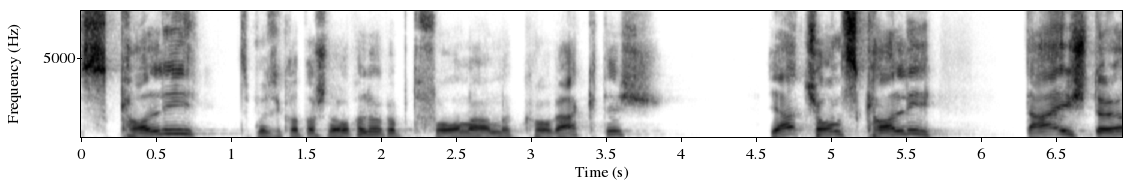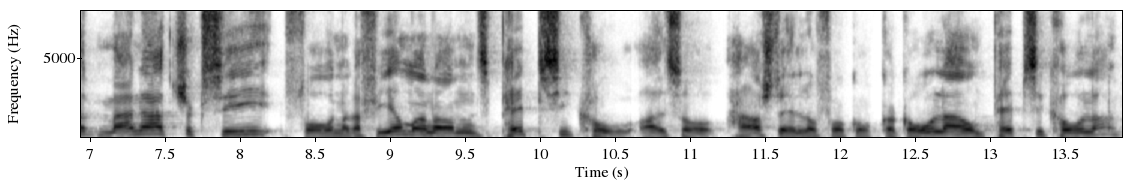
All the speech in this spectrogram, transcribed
Scully. Jetzt muss ich gerade nachschauen, ob der Vorname korrekt ist. Ja, John Scully. Der ist dort Manager von einer Firma namens PepsiCo, also Hersteller von Coca-Cola und Pepsi-Cola.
